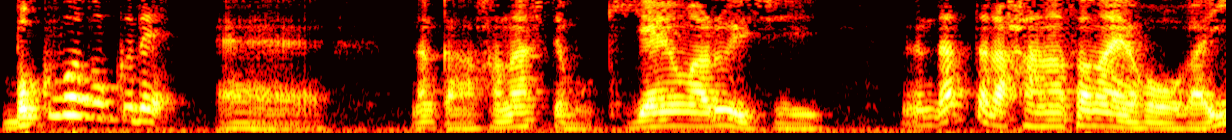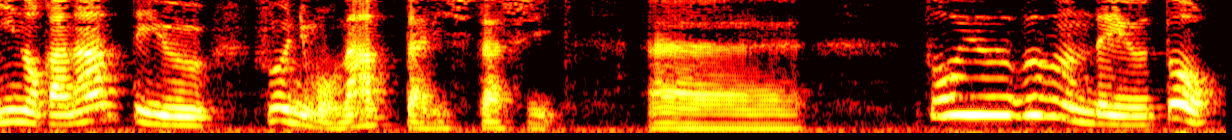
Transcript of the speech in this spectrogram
僕は僕で、えー、なんか話しても機嫌悪いし、だったら話さない方がいいのかなっていう風にもなったりしたし、えー、そういう部分で言うと、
